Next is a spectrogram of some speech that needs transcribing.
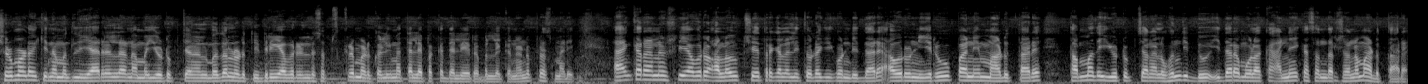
ಶುರು ಮಾಡೋಕ್ಕಿಂತ ಮೊದಲು ಯಾರೆಲ್ಲ ನಮ್ಮ ಯೂಟ್ಯೂಬ್ ಚಾನಲ್ ಮೊದಲು ನೋಡ್ತಿದ್ರಿ ಅವರೆಲ್ಲ ಸಬ್ಸ್ಕ್ರೈಬ್ ಮಾಡ್ಕೊಳ್ಳಿ, ಮತ್ತು ಅಲ್ಲೇ ಪಕ್ಕದಲ್ಲಿರೋ ಬೆಲ್ಲೈಕನನ್ನು ಪ್ರೆಸ್ ಮಾಡಿ. ಆ್ಯಂಕರ್ ಅನುಶ್ರೀ ಅವರು ಹಲವು ಕ್ಷೇತ್ರಗಳಲ್ಲಿ ತೊಡಗಿಕೊಂಡಿದ್ದಾರೆ. ಅವರು ನಿರೂಪಣೆ ಮಾಡುತ್ತಾರೆ, ತಮ್ಮದೇ ಯೂಟ್ಯೂಬ್ ಚಾನಲ್ ಹೊಂದಿದ್ದು, ಇದರ ಮೂಲಕ ಅನೇಕ ಸಂದರ್ಶನ ಮಾಡುತ್ತಾರೆ.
